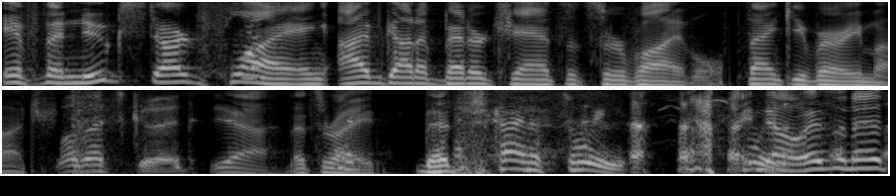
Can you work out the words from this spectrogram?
If the nukes start flying, I've got a better chance at survival. Thank you very much. well, that's good. Yeah, that's right. That's kind of sweet. I know, isn't it?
